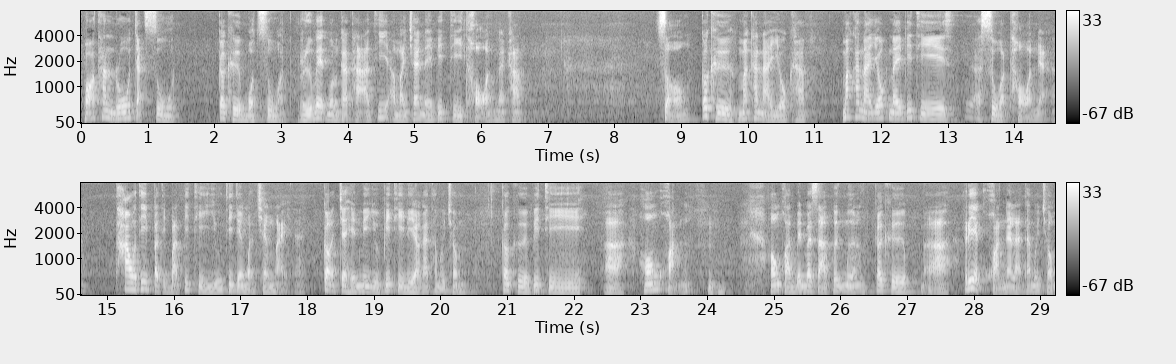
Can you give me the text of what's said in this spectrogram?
เพราะท่านรู้จักสูตรก็คือบทสวด หรือเวทมนต์คาถาที่เอามาใช้ในพิธีถอนนะครับสองก็คือมัคคนายกครับมัคคนายกในพิธีสวดถอนเนี่ยเท่าที่ปฏิบัติพิธีอยู่ที่จังหวัดเชียงใหม่นะก็จะเห็นมีอยู่พิธีเดียวครับท่านผู้ชม ก็คือพิธีห้องขวัญ ห้องขวัญเป็นภาษาพื้นเมืองก็คืออเรียกขวัญนั่นแหละท่านผู้ชม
